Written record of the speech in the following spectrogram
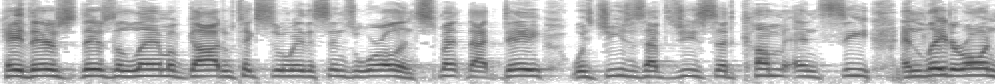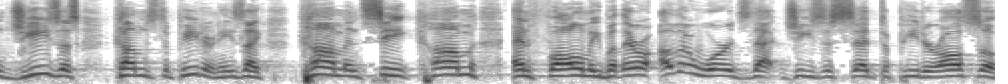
hey, there's, there's the Lamb of God who takes away the sins of the world, and spent that day with Jesus after Jesus said, come and see. And later on, Jesus comes to Peter, and he's like, come and see, come and follow me. But there are other words that Jesus said to Peter also.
